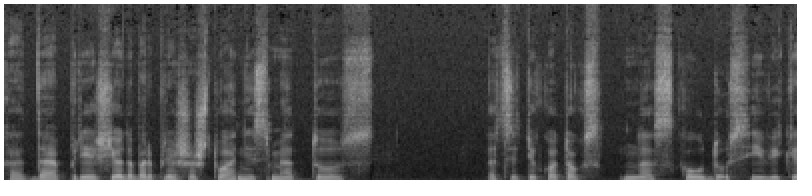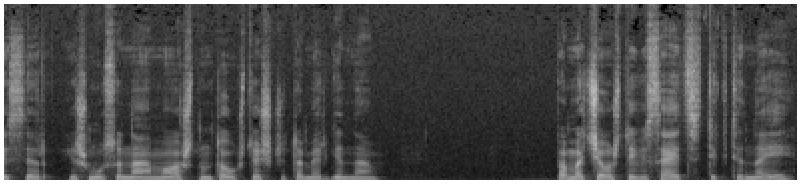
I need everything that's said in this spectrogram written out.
kada prieš jau dabar prieš aštuonis metus atsitiko toks, na, skaudus įvykis ir iš mūsų namo aštuntą aukštą iškrito mergina. Pamačiau aš tai visai atsitiktinai,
